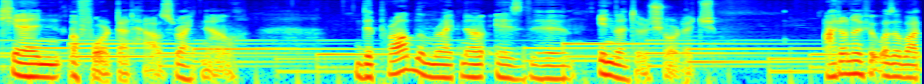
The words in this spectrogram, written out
can afford that house right now. The problem right now is the inventory shortage. I don't know if it was about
